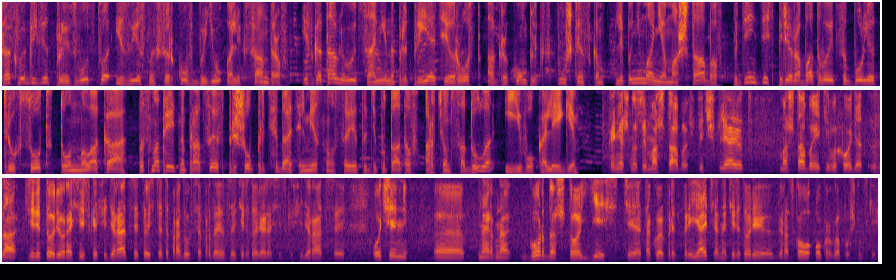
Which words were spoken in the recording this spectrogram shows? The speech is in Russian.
Так выглядит производство известных сырков БЮ «Александров». Изготавливаются они на предприятии «Рост Агрокомплекс» в Пушкинском. Для понимания масштабов, в день здесь перерабатывается более 300 тонн молока. Посмотреть на процесс пришел председатель местного совета депутатов Артем Садула и его коллеги. Конечно же, масштабы впечатляют. Масштабы эти выходят за территорию Российской Федерации, то есть эта продукция продается за территорию Российской Федерации. Очень, э, наверное, гордо, что есть э, такое предприятие на территории городского округа Пушкинский.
